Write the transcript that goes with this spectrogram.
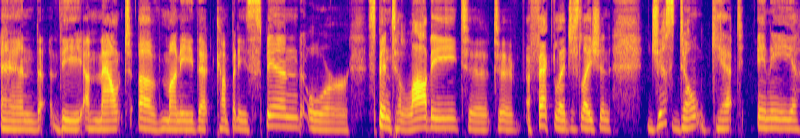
and the amount of money that companies spend or spend to lobby to, to affect legislation just don't get any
